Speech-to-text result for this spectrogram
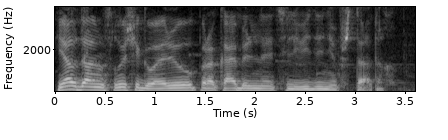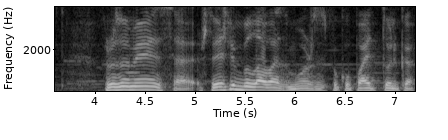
Я в данном случае говорю про кабельное телевидение в Штатах. Разумеется, что если была возможность покупать только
